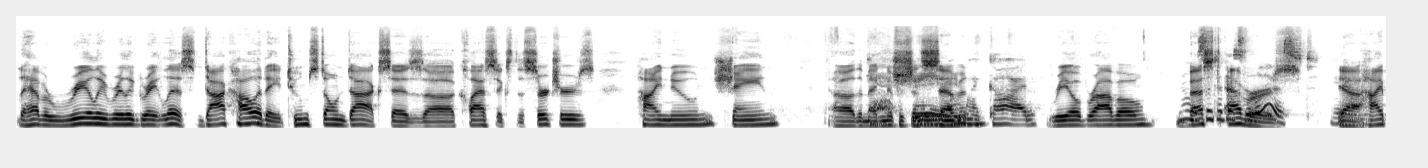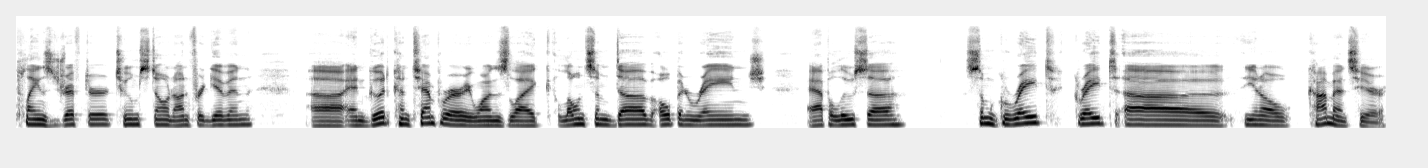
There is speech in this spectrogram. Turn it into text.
they have a really, really great list. Doc holiday Tombstone Doc says uh, classics: The Searchers, High Noon, Shane, uh, The Magnificent Shane, Seven, Oh my god. Rio Bravo, No, Best Evers. Yeah. Yeah. High Plains Drifter, Tombstone Unforgiven, uh, and good contemporary ones like Lonesome Dove, Open Range, Appaloosa. Some great, great, uh, you know, comments here.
